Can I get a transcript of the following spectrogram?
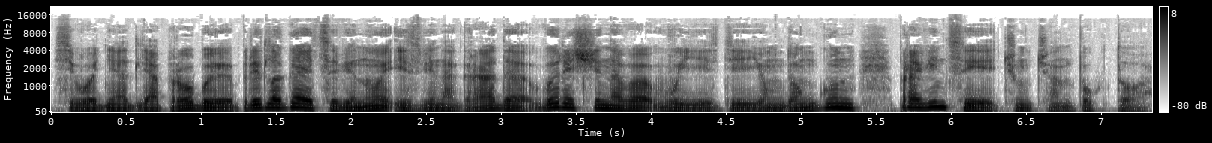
Сегодня для пробы предлагается вино из винограда, выращенного в уезде Йонгдонгун провинции Чунчонпукто.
